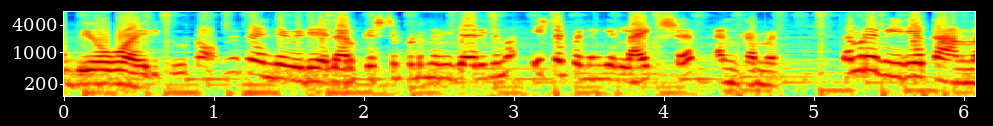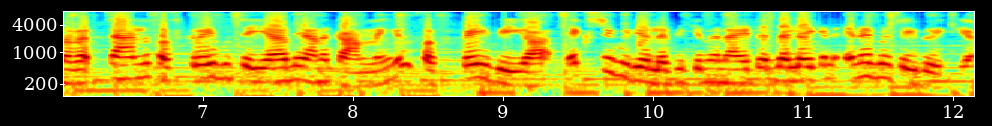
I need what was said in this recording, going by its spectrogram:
ഉപയോഗമായിരിക്കും കേട്ടോ. ഇന്നത്തെ എന്റെ വീഡിയോ എല്ലാവർക്കും ഇഷ്ടപ്പെട്ടെന്ന് വിചാരിക്കുന്നു. ഇഷ്ടപ്പെട്ടെങ്കിൽ ലൈക്ക് ഷെയർ ആൻഡ് കമന്റ് നമ്മുടെ വീഡിയോ കാണുന്നവർ ചാനൽ സബ്സ്ക്രൈബ് ചെയ്യാതെയാണ് കാണുന്നതെങ്കിൽ സബ്സ്ക്രൈബ് ചെയ്യുക. നെക്സ്റ്റ് വീഡിയോ ലഭിക്കുന്നതിനായിട്ട് ബെല്ലൈക്കൻ എനേബിൾ ചെയ്ത് വെക്കുക.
